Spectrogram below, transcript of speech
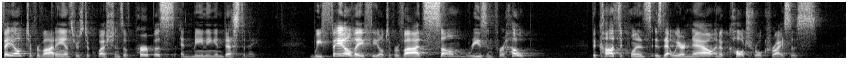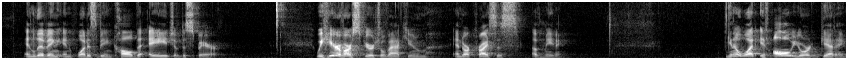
failed to provide answers to questions of purpose and meaning and destiny. We fail, they feel, to provide some reason for hope. The consequence is that we are now in a cultural crisis and living in what is being called the age of despair. We hear of our spiritual vacuum and our crisis of meaning. You know what? If all you're getting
